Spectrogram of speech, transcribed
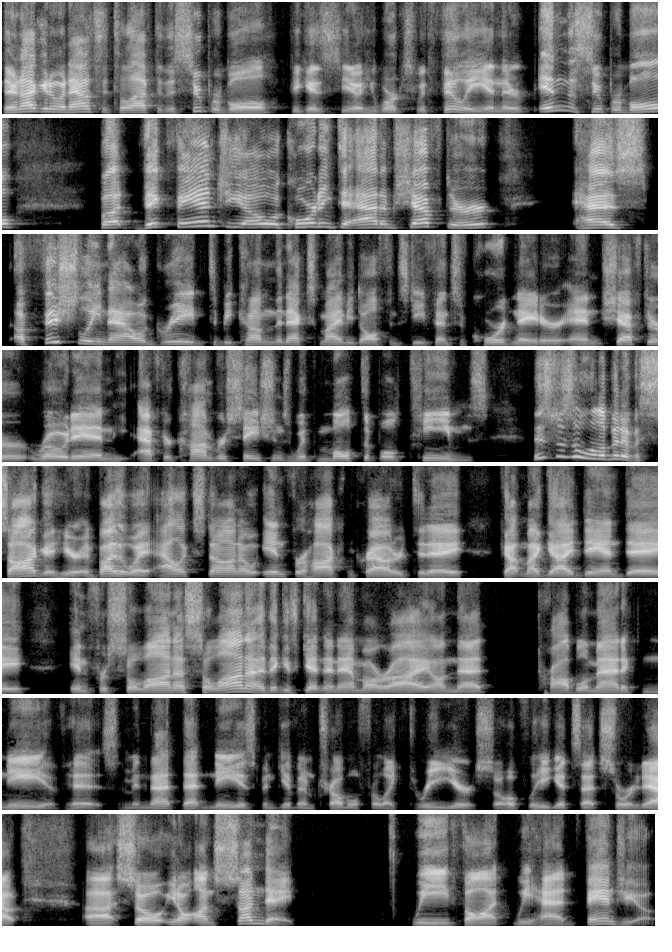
They're not going to announce it till after the Super Bowl because, you know, he works with Philly and they're in the Super Bowl. But Vic Fangio, according to Adam Schefter, has officially now agreed to become the next Miami Dolphins defensive coordinator. And Schefter wrote in after conversations with multiple teams. This was a little bit of a saga here. And by the way, Alex Donno in for Hawk and Crowder today. Got my guy Dan Day in for Solana. Solana, I think, is getting an MRI on that problematic knee of his. I mean, that that knee has been giving him trouble for like three years. So hopefully he gets that sorted out. Uh, so, you know, on Sunday, we thought we had Fangio.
